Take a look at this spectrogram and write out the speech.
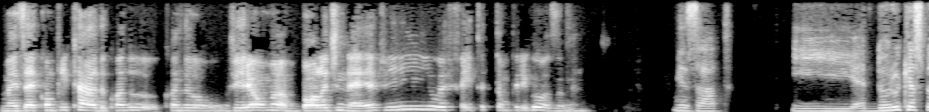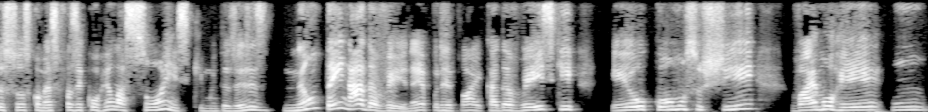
mas é complicado quando, quando vira uma bola de neve e o efeito é tão perigoso, né? Exato. E é duro que as pessoas começam a fazer correlações que muitas vezes não tem nada a ver, né? Por exemplo, ai, cada vez que eu como sushi, vai morrer um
